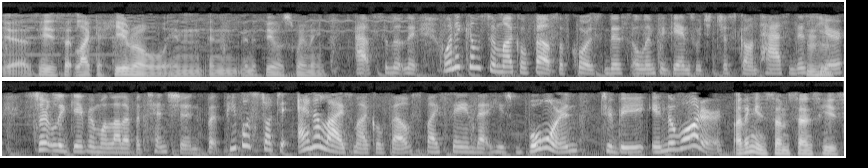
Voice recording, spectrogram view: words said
yes, he's like a hero in, in, in the field of swimming. Absolutely. When it comes to Michael Phelps, of course, this Olympic Games, which just gone past this Mhm. year, certainly gave him a lot of attention. But people start to analyze Michael Phelps by saying that he's born to be in the water. I think in some sense he's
